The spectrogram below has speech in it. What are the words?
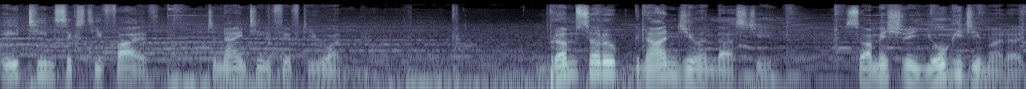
1865 to 1951. Brahm Swarup Gnan Jivan Das Ji, Swami Shri Yogi Maharaj,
